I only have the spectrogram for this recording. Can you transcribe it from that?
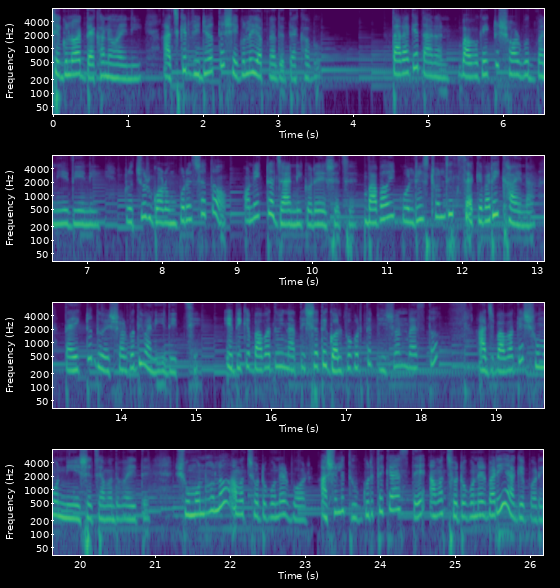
সেগুলো আর দেখানো হয়নি। আজকের ভিডিওতে সেগুলোই আপনাদের দেখাবো। তার আগে দাঁড়ান, বাবাকে একটু শরবত বানিয়ে দিয়ে নিই। প্রচুর গরম পড়েছে তো, অনেকটা জার্নি করে এসেছে। বাবা ওই কোল্ড ড্রিঙ্কস টোল্ড ড্রিঙ্কস একেবারেই খায় না, তাই একটু দইয়ের শরবতই বানিয়ে দিচ্ছি। এদিকে বাবা দুই নাতির সাথে গল্প করতে ভীষণ ব্যস্ত। আজ বাবাকে সুমন নিয়ে এসেছে আমাদের বাড়িতে। সুমন হলো আমার ছোট বোনের বর। আসলে ধূপগুড়ি থেকে আসতে আমার ছোট বোনের বাড়ি আগে পড়ে,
